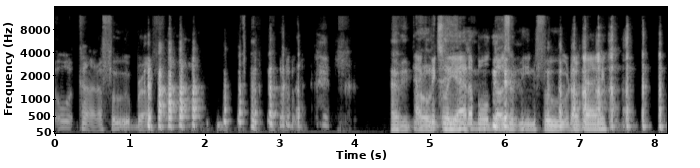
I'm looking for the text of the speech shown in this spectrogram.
What kind of food, bro? Heavy protein. Technically edible doesn't mean food, okay?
